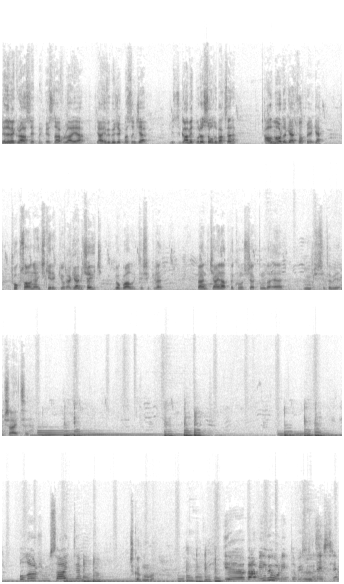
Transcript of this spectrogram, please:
Ne demek rahatsız etmek? Estağfurullah ya. Ya evi böcek basınca istikamet burası oldu baksana. Kalma orada gel sofraya gel. Çok sağ olun ya hiç gerek yok. Ya gel bir çay iç. Yok vallahi teşekkürler. Ben kainatla konuşacaktım da eğer mümkünse tabii müsaitse. Olur, müsaitim. Çıkalım mı? Ee, ben bir eve uğrayayım tabii, üstümü Evet. değiştireyim.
